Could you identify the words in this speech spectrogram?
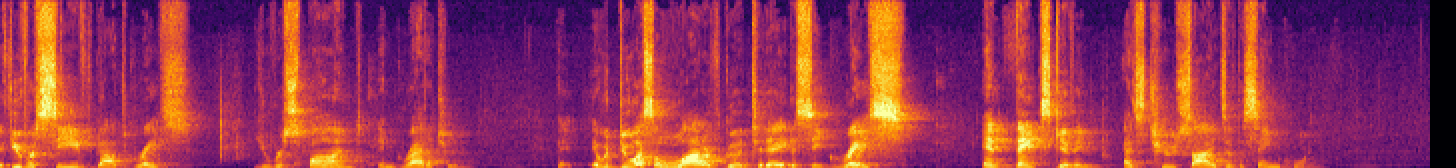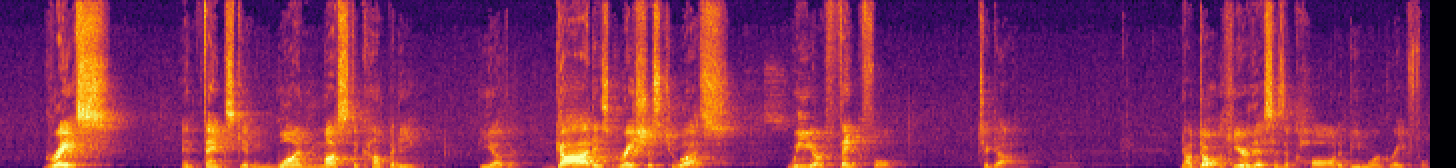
If you've received God's grace, you respond in gratitude. It would do us a lot of good today to see grace and thanksgiving as two sides of the same coin. Grace and thanksgiving, one must accompany the other. God is gracious to us, we are thankful to God. Now, don't hear this as a call to be more grateful.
